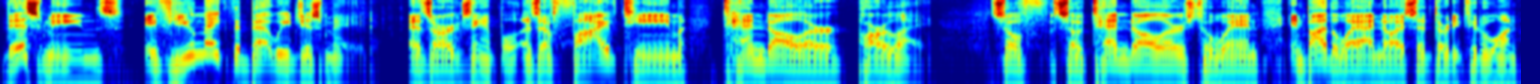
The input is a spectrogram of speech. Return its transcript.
This means if you make the bet we just made, as our example, as a five team $10 parlay, so so ten dollars to win. And by the way, I know I said thirty two to one.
